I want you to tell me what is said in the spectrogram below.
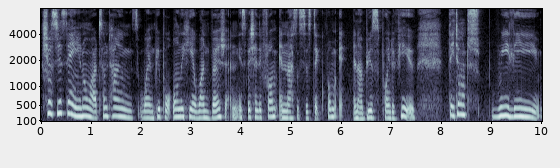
She was just saying, you know what, sometimes when people only hear one version, especially from a narcissistic, from an abuse point of view, they don't really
